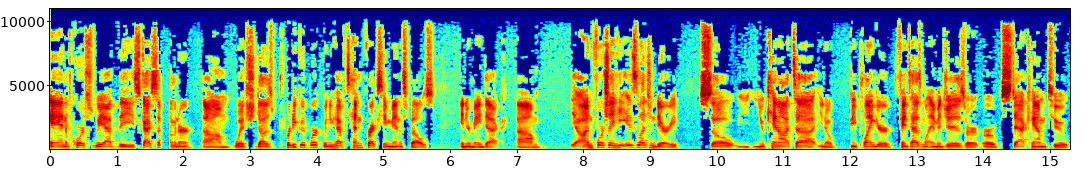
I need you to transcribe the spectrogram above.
And of course, we have the Sky Summoner, um, which does pretty good work when you have 10 Phyrexian mana spells in your main deck. Um, yeah, unfortunately, he is legendary, so you cannot, uh, you know, be playing your Phantasmal Images or, or stack him to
